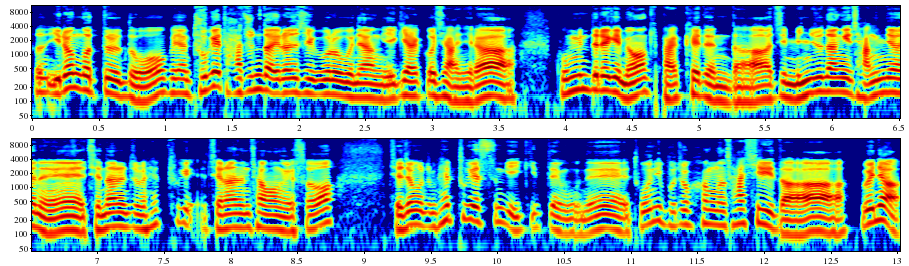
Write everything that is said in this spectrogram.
저는 이런 것들도 그냥 두 개 다 준다 이런 식으로 그냥 얘기할 것이 아니라 국민들에게 명확히 밝혀야 된다. 지금 민주당이 작년에 재난을 좀 해프게 재난 상황에서 재정을 좀 해프게 쓴 게 있기 때문에 돈이 부족한 건 사실이다. 왜냐?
